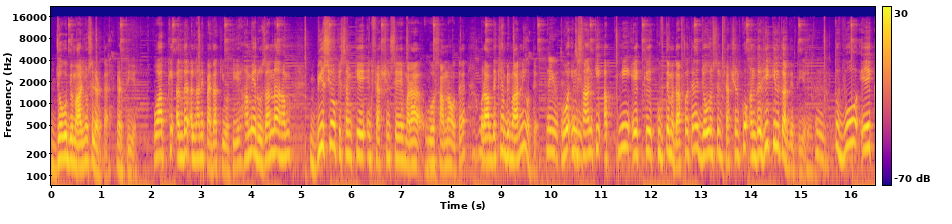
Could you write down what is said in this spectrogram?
जो वो बीमारियों से लड़ता है लड़ती है। वो आपके अंदर अल्लाह ने पैदा की होती है। हमें रोज़ाना हम बीसियों किस्म के इन्फेक्शन से हमारा वो सामना होता है। और आप देखें हम बीमार नहीं होते। नहीं होते। वो इंसान की अपनी एक कुत मदाफत है जो उस इन्फेक्शन को अंदर ही किल कर देती है। हम्म। तो वो एक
